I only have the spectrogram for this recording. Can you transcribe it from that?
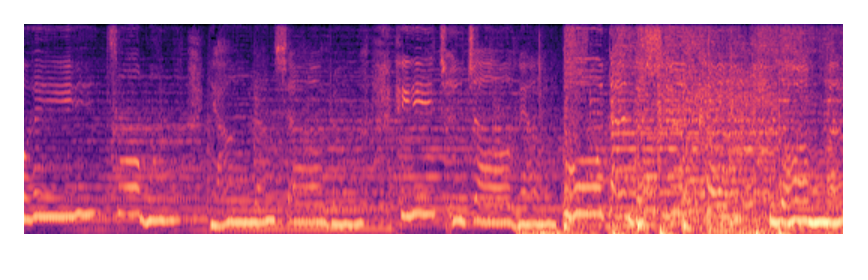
回忆做梦，要让笑容一直照亮孤单的时刻，我们。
